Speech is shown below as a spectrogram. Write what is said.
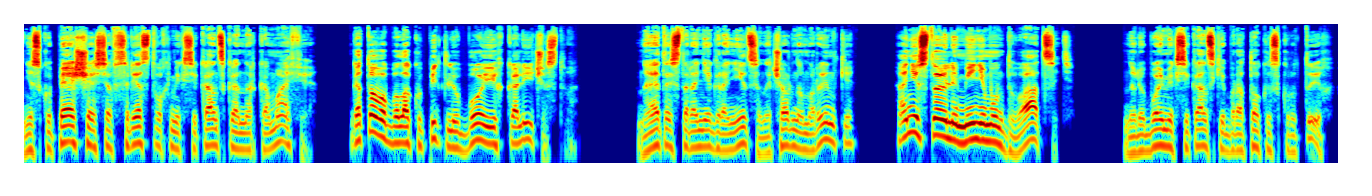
не скупящаяся в средствах мексиканская наркомафия, готова была купить любое их количество. На этой стороне границы, на черном рынке, они стоили минимум 20, но любой мексиканский браток из крутых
